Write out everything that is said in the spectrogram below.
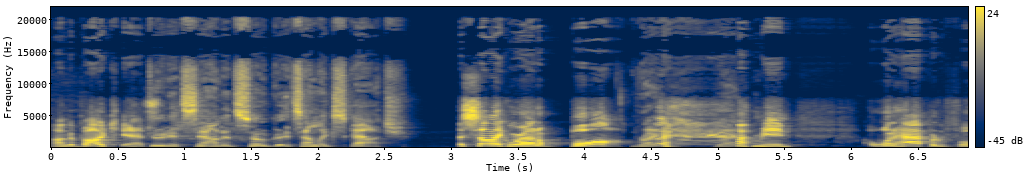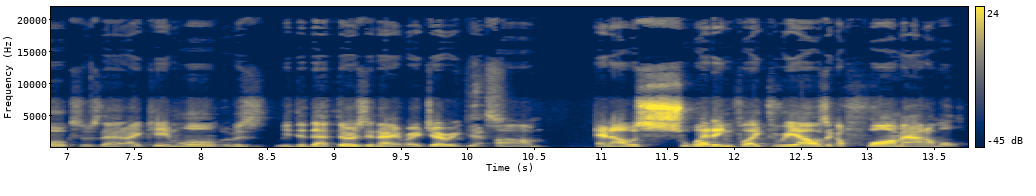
on the podcast?" Dude, it sounded so good. It sounded like scotch. It not like we're at a bar. Right, right. I mean, what happened, folks, was that I came home. It was we did that Thursday night, right, Jerry? Yes. Um, and I was sweating for like three hours, like a farm animal,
